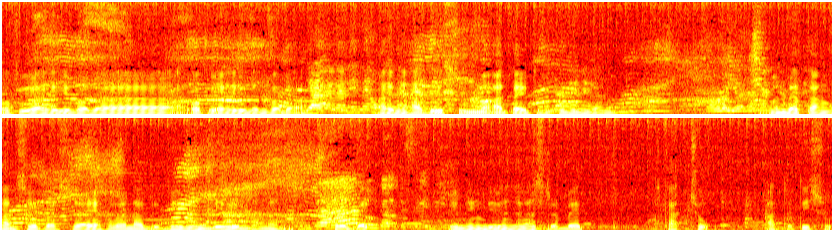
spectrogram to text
wafi akhiri pada wafi akhiri dan pada akhirnya hadis semua ata itu hukum dan mendatangkan siapa saya kepada Nabi bimin dilin dengan serbet bimin dilin dengan serbet kacu atau tisu.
